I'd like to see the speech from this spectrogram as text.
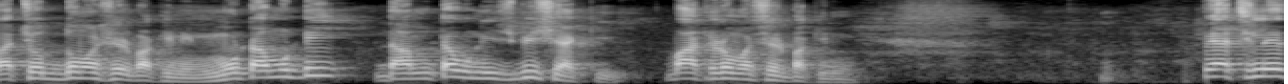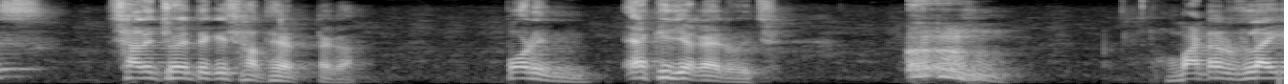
বা চোদ্দ মাসের পাখি নিন, মোটামুটি দামটা উনিশ বিশ একই বা আঠেরো মাসের পাখি নিন। প্যাচলেস সাড়ে ছয় থেকে সাত হাজার টাকা পড়েনি একই জায়গায় রয়েছে। বাটারফ্লাই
